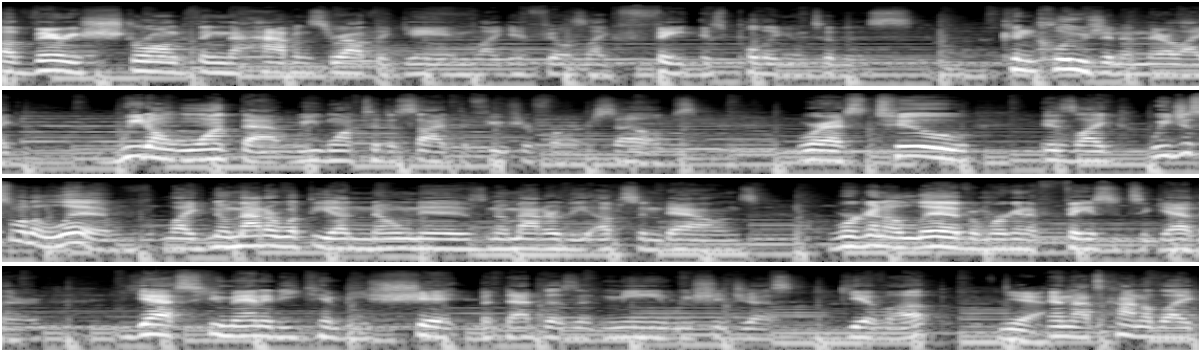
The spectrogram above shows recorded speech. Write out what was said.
a very strong thing that happens throughout the game like it feels like fate is pulling into this conclusion and they're like we don't want that we want to decide the future for ourselves. Whereas two is like we just want to live like no matter what the unknown is no matter the ups and downs we're gonna live and we're gonna face it together yes humanity can be shit but that doesn't mean we should just give up. Yeah. and that's kind of like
